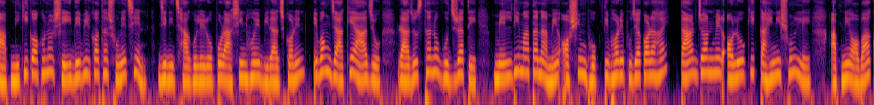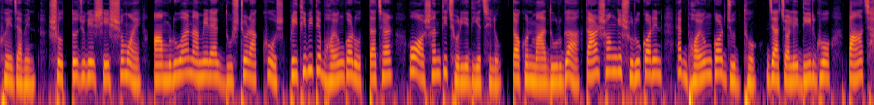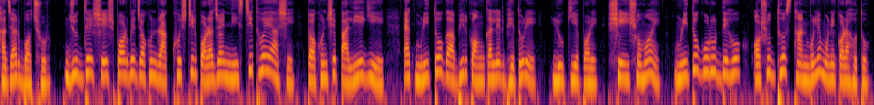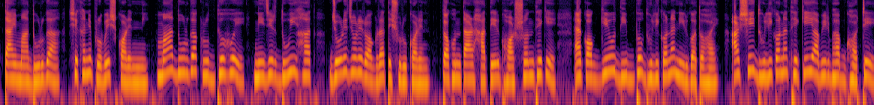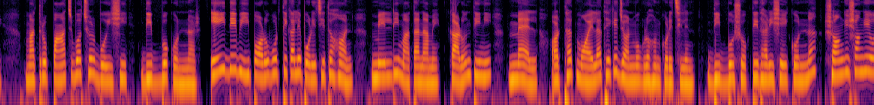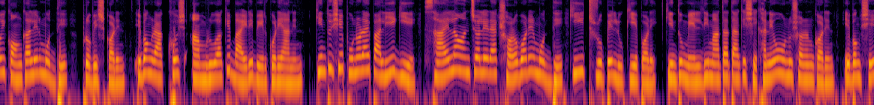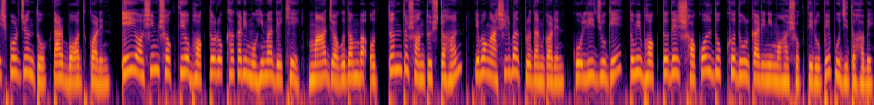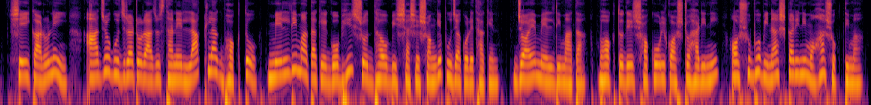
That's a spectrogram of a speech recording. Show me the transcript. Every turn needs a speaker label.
Speaker 1: আপনি কি কখনো সেই দেবীর কথা শুনেছেন, যিনি ছাগলের ওপর আসীন হয়ে বিরাজ করেন এবং যাকে আজও রাজস্থান ও গুজরাতে মেলডি মাতা নামে অসীম ভক্তিভরে পূজা করা হয়? তার জন্মের অলৌকিক কাহিনী শুনলে আপনি অবাক হয়ে যাবেন। সত্যযুগের শেষ সময় আমরুয়া নামের এক দুষ্ট রাক্ষস পৃথিবীতে ভয়ঙ্কর অত্যাচার ও অশান্তি ছড়িয়ে দিয়েছিল। তখন মা দুর্গা তার সঙ্গে শুরু করেন এক ভয়ঙ্কর যুদ্ধ, যা চলে দীর্ঘ পাঁচ হাজার বছর। যুদ্ধের শেষ পর্বে যখন রাক্ষসটির পরাজয় নিশ্চিত হয়ে আসে, তখন সে পালিয়ে গিয়ে এক মৃত গাভীর কঙ্কালের ভেতরে লুকিয়ে পড়ে। সেই সময় মৃত গরুর দেহ অশুদ্ধ স্থান বলে মনে করা হতো। তাই মা দুর্গা সেখানে প্রবেশ করেননি। মা দুর্গা ক্রুদ্ধ হয়ে নিজের দুই হাত জোরে জোরে রগড়াতে শুরু করেন। তখন তার হাতের ঘর্ষণ থেকে এক অজ্ঞেয় দিব্য ধূলিকণা নির্গত হয়। আর সেই ধূলিকণা থেকেই আবির্ভাব ঘটে মাত্র পাঁচ বছর বয়সী দিব্য কন্যার। এই দেবী পরবর্তীকালে পরিচিত হন মেলডি মাতা নামে, কারণ তিনি ম্যাল, অর্থাৎ ময়লা থেকে জন্মগ্রহণ করেছিলেন। দিব্য শক্তিধারী সেই কন্যা সঙ্গে সঙ্গে ওই কঙ্কালের মধ্যে প্রবেশ করেন এবং রাক্ষস আমরুয়াকে বাইরে বের করে আনেন। কিন্তু সে পুনরায় পালিয়ে গিয়ে সায়লা অঞ্চলের এক সরোবরের মধ্যে কীট রূপে লুকিয়ে পড়ে। কিন্তু মেলডি মাতা তাকে সেখানেও অনুসরণ করেন এবং শেষ পর্যন্ত তার বধ করেন। এই অসীম শক্তি ও ভক্ত রক্ষাকারী মহিমা দেখে মা জগদম্বা অত্যন্ত সন্তুষ্ট হন এবং আশীর্বাদ প্রদান করেন। কলিযুগে তুমি ভক্তদের সকল দুঃখ দূরকারিণী মহাশক্তি রূপে পূজিত হবে। সেই কারণেই আজও গুজরাট ও রাজস্থানের লাখ লাখ ভক্ত মেলডি মাতাকে গভীর শ্রদ্ধা ও বিশ্বাসের সঙ্গে পূজা করে থাকেন। জয় মেলডি মাতা। ভক্তদের সকল কষ্টহারিণী অশুভ বিনাশকারিণী মহাশক্তিমা।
